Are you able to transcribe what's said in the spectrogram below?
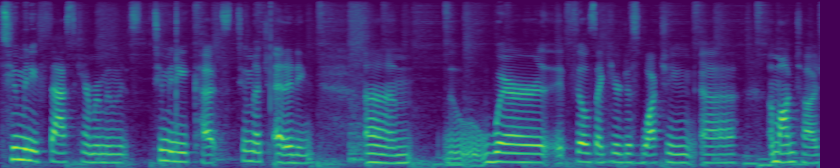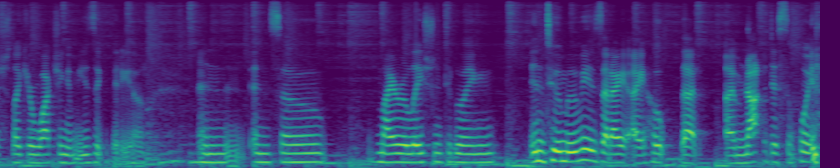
too many fast camera movements, too many cuts, too much editing. Um, where it feels like you're just watching uh, a montage, like you're watching a music video. And, and so my relation to going into a movie is that I, I hope that I'm not disappointed.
